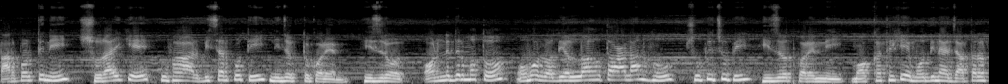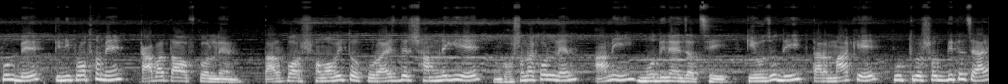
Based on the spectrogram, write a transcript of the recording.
তারপর তিনি সুরাইকে কুফার বিচারপতি নিযুক্ত করেন। হিজরত। অন্যদের মতো ওমর রদিয়াল্লাহ তালানহু চুপি চুপি হিজরত করেননি মক্কা থেকে মদিনায় যাত্রার পূর্বে তিনি প্রথমে কাবা তাওয়াফ করলেন। তারপর সমবেত কুরাইশদের সামনে গিয়ে ঘোষণা করলেন, আমি মদিনায় যাচ্ছি। কেউ যদি তার মাকে পুত্র শোক দিতে চায়,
